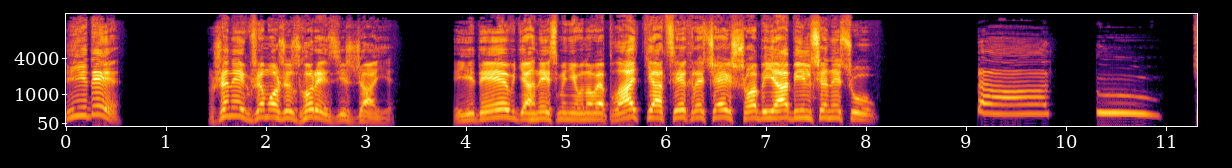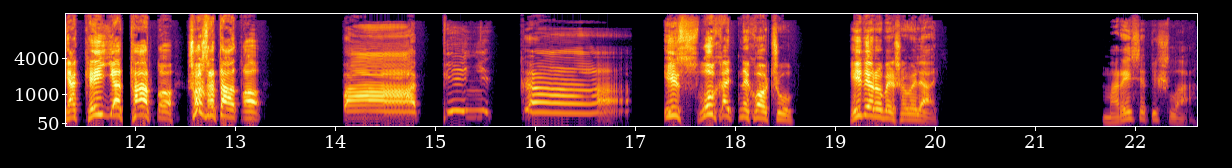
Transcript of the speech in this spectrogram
Іди. Жених вже, може, згори з'їжджає. Іди, вдягнись мені в нове плаття, а цих речей, щоб я більше не чув. Тату. Який я тато? Що за тато? Папінька. І слухать не хочу. Іди роби, що велять. Марися пішла.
